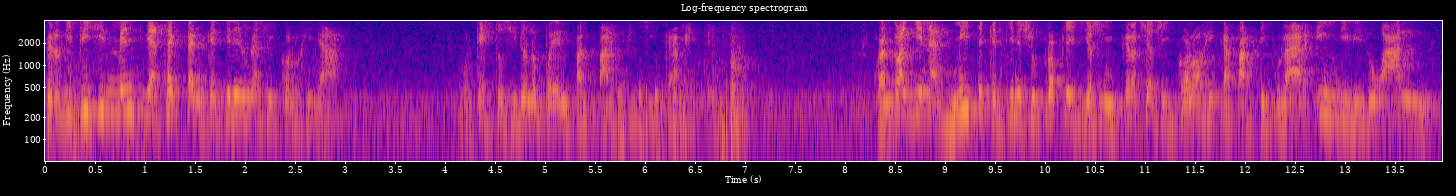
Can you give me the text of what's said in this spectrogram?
Pero difícilmente aceptan que tienen una psicología, porque esto sí no lo pueden palpar físicamente. Cuando alguien admite que tiene su propia idiosincrasia psicológica particular, individual,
